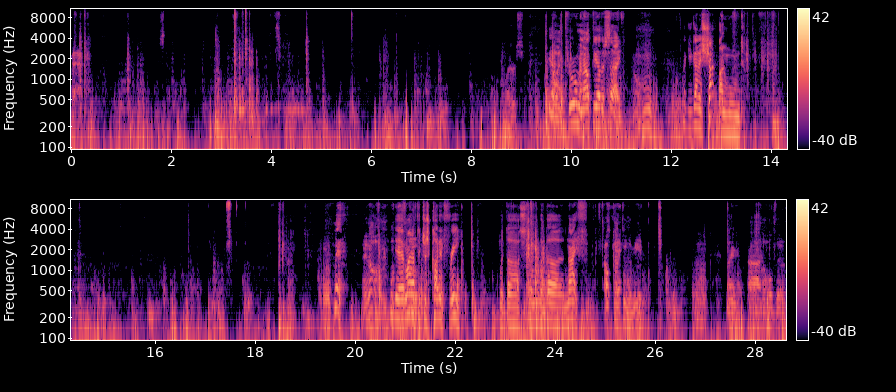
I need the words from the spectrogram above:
back? Let me step on. Pliers. Yeah, went through him and out the other side. No. Like you got a shotgun wound. I know. Yeah, I might have to just cut it free with the with the knife. Okay. Cut through the meat. Like, uh, I'll hold this.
